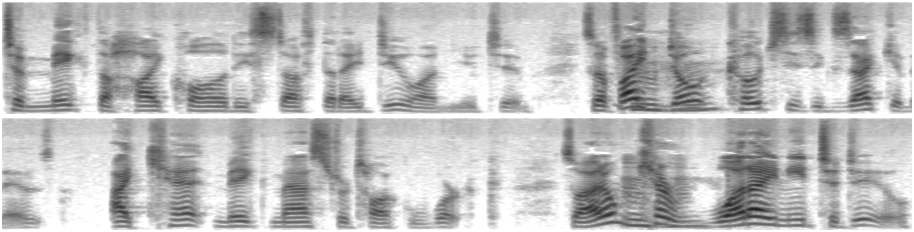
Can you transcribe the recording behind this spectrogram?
to make the high quality stuff that I do on YouTube. So if I Mhm. don't coach these executives, I can't make Master Talk work. So I don't care Mhm. what I need to do.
